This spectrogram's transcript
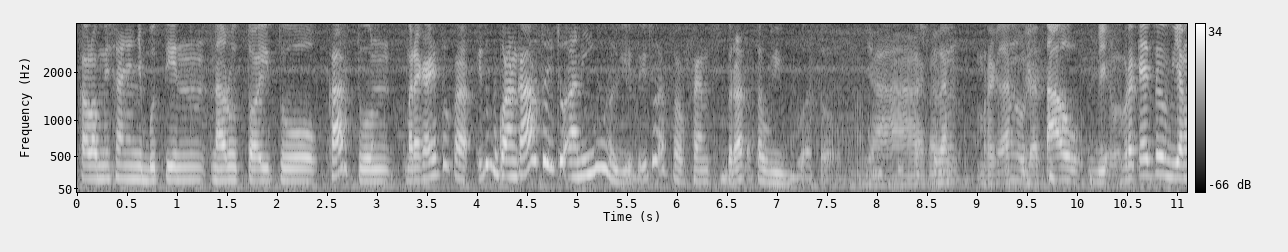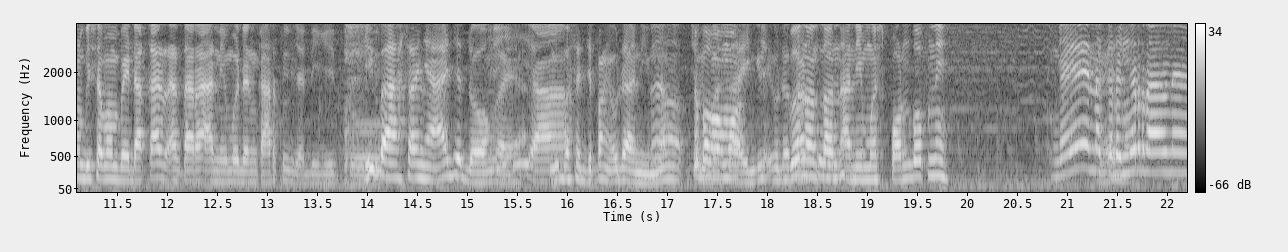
kalau misalnya nyebutin Naruto itu kartun, mereka itu itu bukan kartun itu anime gitu. Itu atau fans berat atau wibu atau Ya, sih? itu kan mereka kan udah tahu. Bi- Mereka itu yang bisa membedakan antara anime dan kartun jadi gitu. Ini bahasanya aja dong kayak. Iya. Lu bahasa Jepang ya udah anime. Nah, coba bahasa ngomong Inggris ya udah gue kartun. nonton anime SpongeBob nih nggak enak kedengerannya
